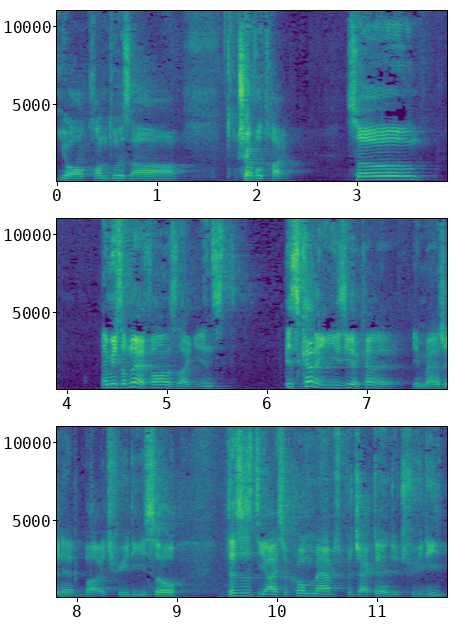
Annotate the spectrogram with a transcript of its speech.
your contours are travel time. So, I mean, something I found is like, it's kind of easy to kind of imagine it by 3D. So, this is the isochrone maps projected into 3D,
